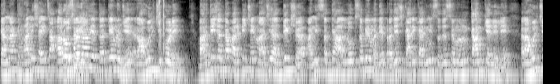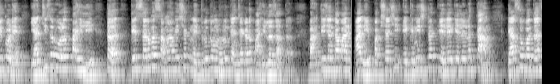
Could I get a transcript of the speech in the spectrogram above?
त्यांना घराणेशाहीचा आरोप नाव येतं. ते म्हणजे राहुल चिकोडे. भारतीय जनता पार्टीचे माजी अध्यक्ष आणि सध्या लोकसभेमध्ये प्रदेश कार्यकारिणी सदस्य म्हणून काम केलेले राहुल चिकोडे यांची जर ओळख पाहिली तर ते सर्व समावेशक नेतृत्व म्हणून त्यांच्याकडे पाहिलं जातं. भारतीय जनता पार्टी आणि पक्षाशी एकनिष्ठ केले गेलेलं काम त्यासोबतच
